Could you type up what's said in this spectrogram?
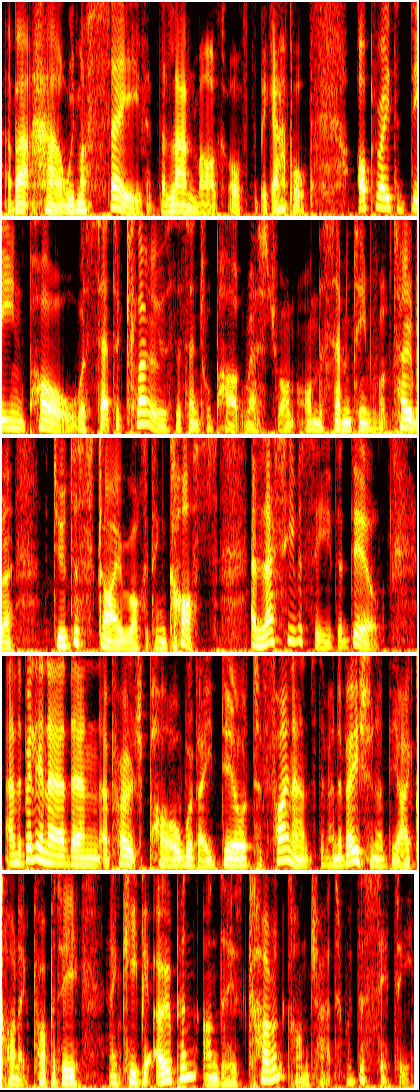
about how we must save the landmark of the Big Apple. Operator Dean Pohl was set to close the Central Park restaurant on the 17th of October due to skyrocketing costs, unless he received a deal. And the billionaire then approached Pohl with a deal to finance the renovation of the iconic property and keep it open under his current contract with the city.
